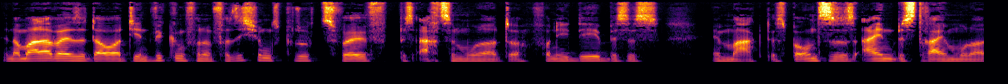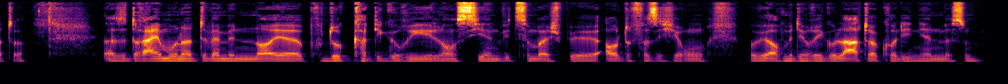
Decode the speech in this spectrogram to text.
normalerweise dauert die Entwicklung von einem Versicherungsprodukt zwölf bis 18 Monate, von Idee bis es im Markt ist. Bei uns ist es ein bis drei Monate. Also drei Monate, wenn wir eine neue Produktkategorie lancieren, wie zum Beispiel Autoversicherung, wo wir auch mit dem Regulator koordinieren müssen.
